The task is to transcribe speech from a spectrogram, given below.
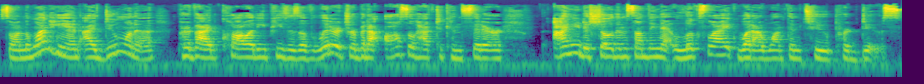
So on the one hand, I do want to provide quality pieces of literature, but I also have to consider I need to show them something that looks like what I want them to produce.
